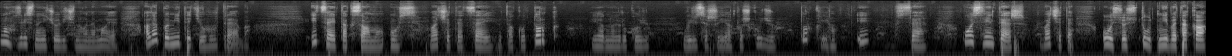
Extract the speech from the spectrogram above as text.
Ну, звісно, нічого вічного немає, але помітити його треба. І цей так само, ось, бачите, цей отак от торк. Я одною рукою боюся, що я пошкоджу. Торк його і все. Ось він теж, бачите, ось ось тут, ніби така,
